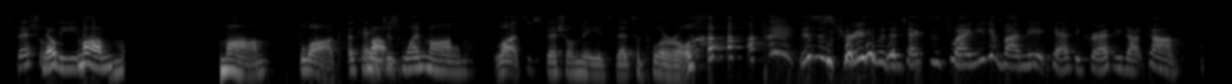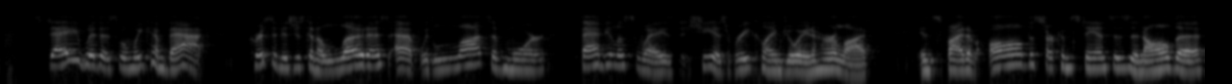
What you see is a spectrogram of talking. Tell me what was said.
Special nope, needs mom. Mom blog. Okay, mom. just one mom, lots of special needs. That's a plural. this is Truth with the Texas Twang. You can find me at kathykrafve.com. Stay with us when we come back. Kristen is just going to load us up with lots of more fabulous ways that she has reclaimed joy in her life in spite of all the circumstances and all the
